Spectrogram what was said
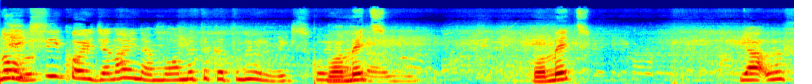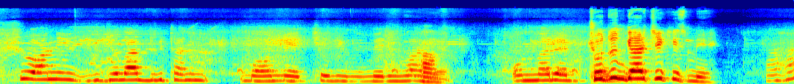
ne Ama olur? eksi koyacaksın aynen. Muhammed'e katılıyorum. Eksi koyman Muhammed. lazım. Muhammed. Ya öf şu hani videolarda bir tane Muhammed, Kerim, Merim var Ha. ya. Onları Çocuğun gerçek ismi. Aha.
